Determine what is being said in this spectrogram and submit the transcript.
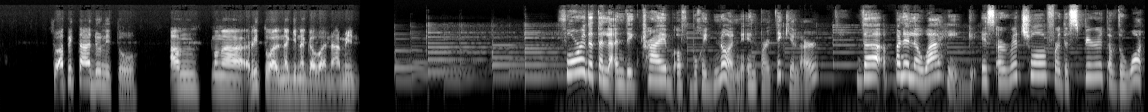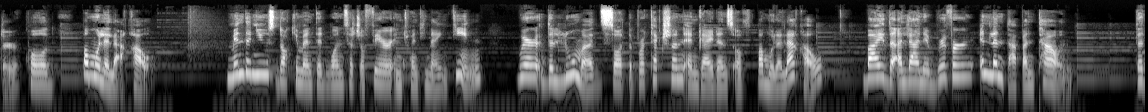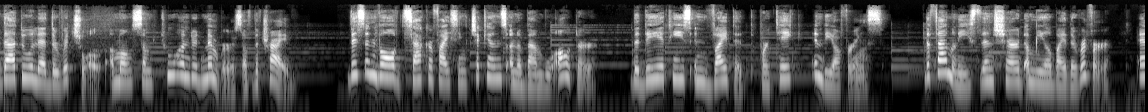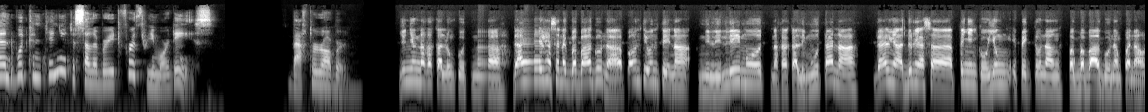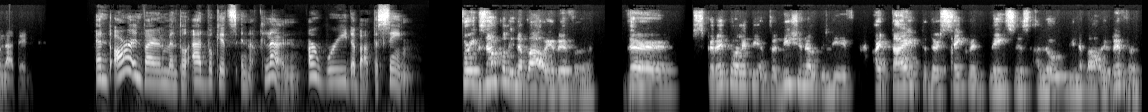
So apektado nito ang mga ritual na ginagawa namin. For the Talaandig tribe of Bukidnon in particular, the Panalawahig is a ritual for the spirit of the water called Pamulalakaw. Minda News documented one such affair in 2019 where the Lumad sought the protection and guidance of Pamulalakaw by the Alanib River in Lantapan town. The Datu led the ritual among some 200 members of the tribe. This involved sacrificing chickens on a bamboo altar, the deities invited to partake in the offerings. The families then shared a meal by the river and would continue to celebrate for three more days. Back to Robert. Yun yung nakakalungkot na dahil nga sa nagbabago na, paunti-unti na nililimot, nakakalimutan na, dahil nga doon nga sa tingin ko yung epekto ng pagbabago ng panahon natin. And our environmental advocates in Aklan are worried about the same. For example, in the Baoy River, their spirituality and traditional belief are tied to their sacred places along the Nabawi River.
